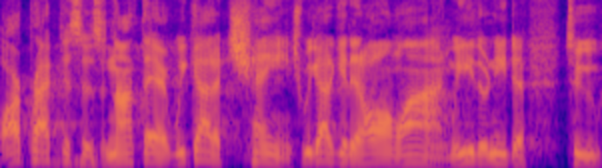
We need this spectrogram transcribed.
Our practice is not there. We got to change. We got to get it all in line. We either need to, to,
